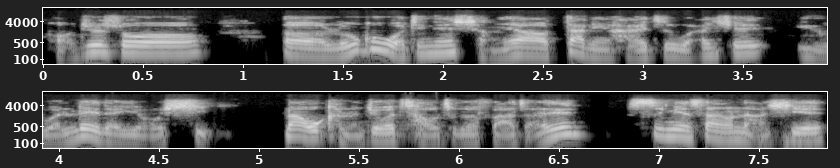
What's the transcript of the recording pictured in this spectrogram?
好，就是说，呃，如果我今天想要带领孩子玩一些语文类的游戏。那我可能就会朝这个发展。哎，市面上有哪些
